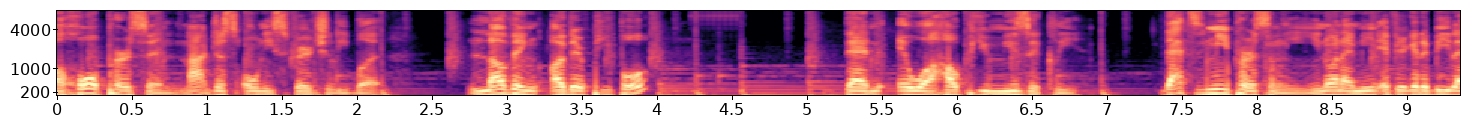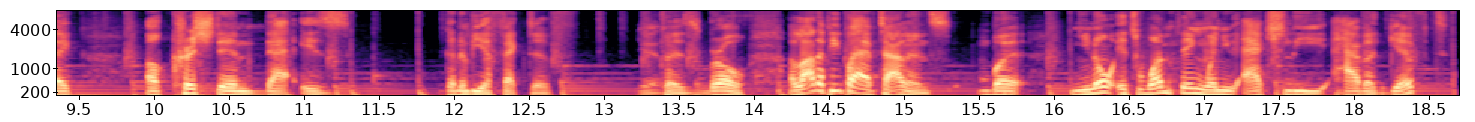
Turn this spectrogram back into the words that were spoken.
a whole person, not just only spiritually, but loving other people, then it will help you musically. That's me personally. You know what I mean? If you're gonna be like a Christian that is gonna be effective. Yeah. Because, bro, a lot of people have talents, but you know, it's one thing when you actually have a gift,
